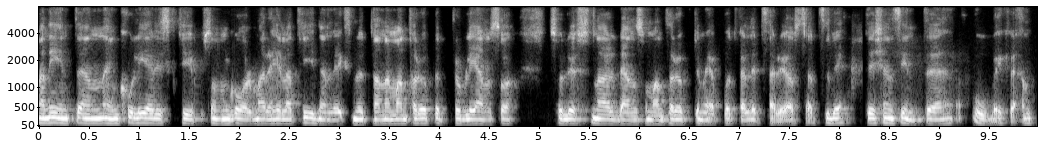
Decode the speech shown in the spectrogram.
man är inte en, en kolerisk typ som gormar hela tiden liksom, utan när man tar upp ett problem så, så lyssnar den som man tar upp det med på ett väldigt seriöst sätt. Så det, det känns inte obekvämt.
